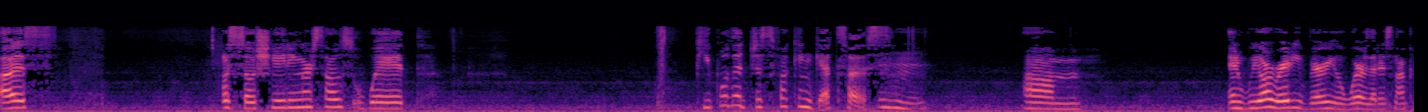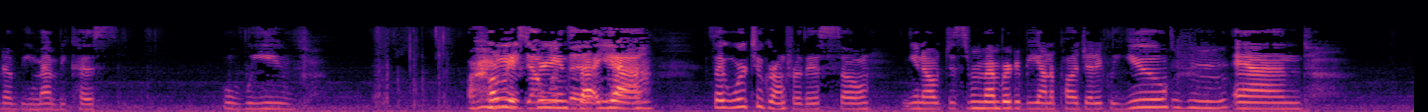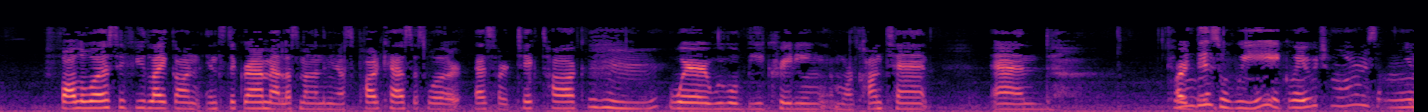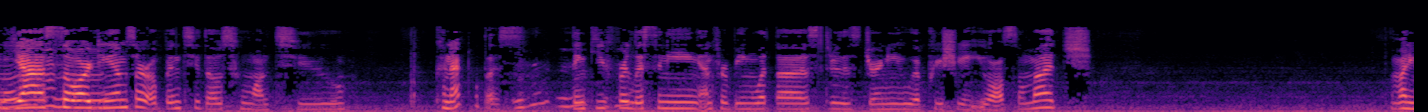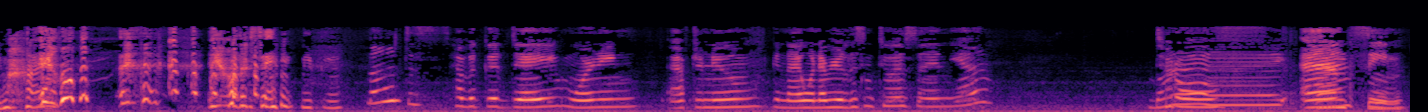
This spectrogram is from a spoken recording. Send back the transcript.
us associating ourselves with people that just fucking gets us. Mhm. Um, and we already very aware that it's not going to be men because we've already, Already experienced that. yeah. yeah. It's like we're too grown for this. So, you know, just remember to be unapologetically you Mm-hmm. and follow us if you like on Instagram at Las Malandrinas Podcast as well as our TikTok Mm-hmm. where we will be creating more content and Coming this week, maybe tomorrow or something. You know. yeah, so our Mhm. DMs are open to those who want to connect with us. Mhm, mhm, Thank you for listening and for being with us through this journey. We appreciate you all so much. You want to say anything? No, just have a good day, morning, afternoon, good night, whenever you're listening to us, and yeah. Toodles. And And scene. scene.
